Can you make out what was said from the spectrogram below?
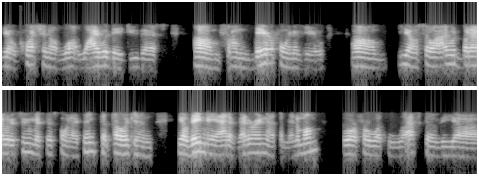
you know question of what why would they do this um, from their point of view. Um, you know, so I would, but I would assume at this point, I think the Pelicans, you know, they may add a veteran at the minimum, or for what's left of the uh,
